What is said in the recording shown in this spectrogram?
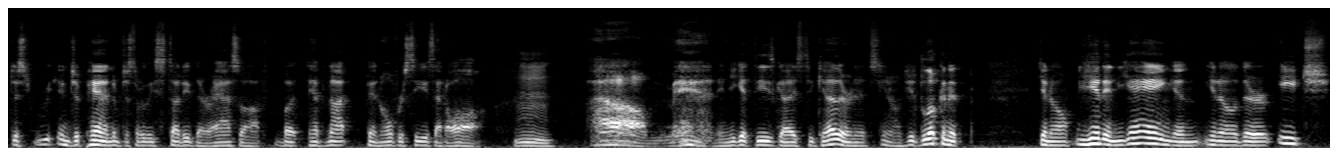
just in Japan have just really studied their ass off, but have not been overseas at all. Oh man! And you get these guys together, and it's you know you're looking at you know yin and yang, and you know they're each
